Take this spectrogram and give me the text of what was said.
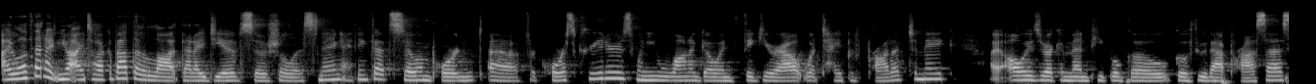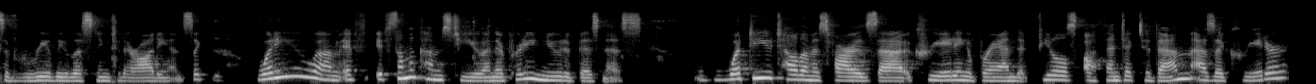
I love that. You know, I talk about that a lot. That idea of social listening. I think that's so important uh, for course creators when you want to go and figure out what type of product to make. I always recommend people go go through that process of really listening to their audience. Like, what do you um, if if someone comes to you and they're pretty new to business what do you tell them as far as uh, creating a brand that feels authentic to them as a creator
